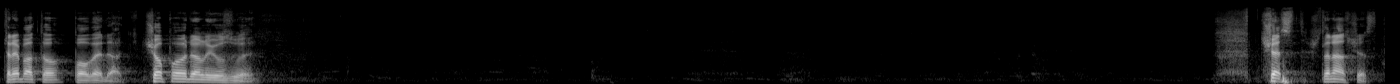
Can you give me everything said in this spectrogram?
treba to povedať. Čo povedal Jozue? Šest, 14, 6.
